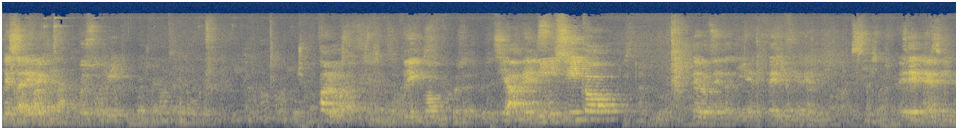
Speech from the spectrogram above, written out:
che sarebbe questo qui. Allora, clicco, si apre il mini sito dello ZTE, verifiche. Vedete?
